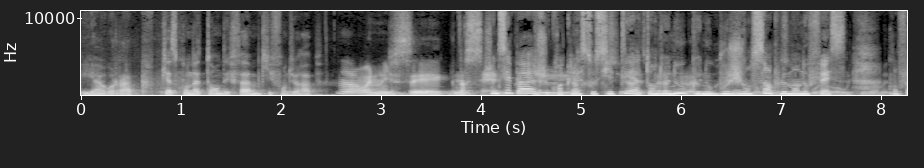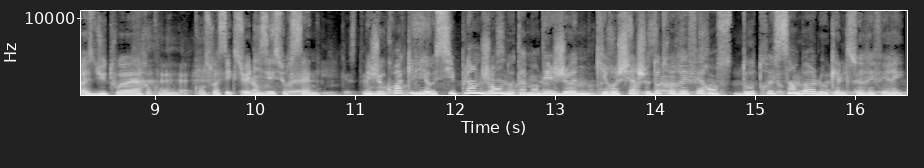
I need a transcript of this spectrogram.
Y hago rap. Qu'est-ce qu'on attend des femmes qui font du rap? Ah. Je ne sais pas, je crois que la société attend de nous que nous bougions simplement nos fesses, qu'on fasse du twerk, qu'on soit sexualisé sur scène. Mais je crois qu'il y a aussi plein de gens, notamment des jeunes, qui recherchent d'autres références, d'autres symboles auxquels se référer.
